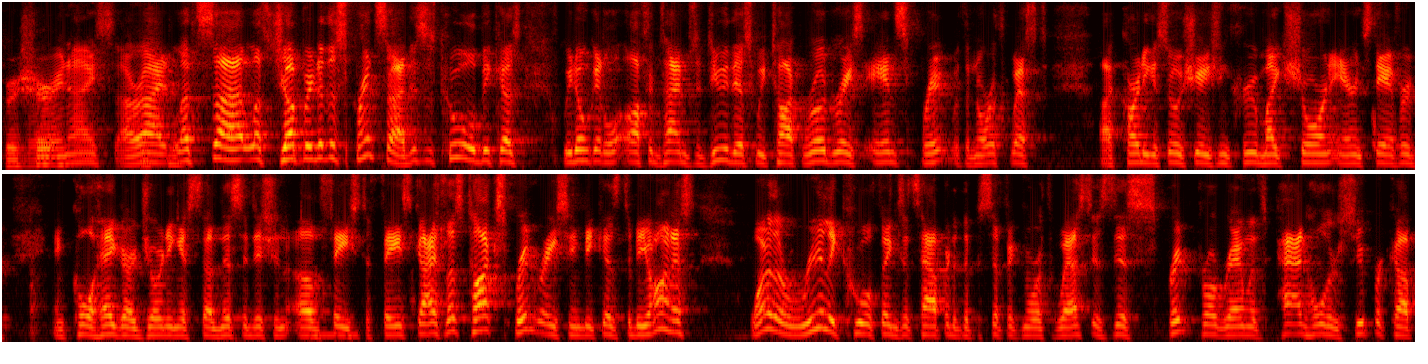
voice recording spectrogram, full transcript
for sure. Very nice. All right, let's uh, let's jump into the sprint side. This is cool because we don't get oftentimes to do this. We talk road race and sprint with the Northwest uh, Karting Association crew. Mike Schorn, Aaron Stanford, and Cole Hegar joining us on this edition of Face to Face. Guys, let's talk sprint racing because to be honest, one of the really cool things that's happened in the Pacific Northwest is this sprint program with Pad Padholder Super Cup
